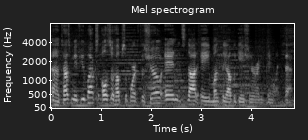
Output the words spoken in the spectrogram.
Uh, toss me a few bucks also helps support the show, and it's not a monthly obligation or anything like that.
